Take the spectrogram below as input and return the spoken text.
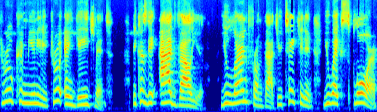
through community, through engagement, because they add value. You learn from that. You take it in, you explore,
